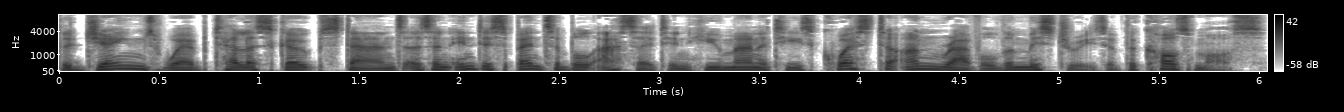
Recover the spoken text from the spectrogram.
the James Webb Telescope stands as an indispensable asset in humanity's quest to unravel the mysteries of the cosmos.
